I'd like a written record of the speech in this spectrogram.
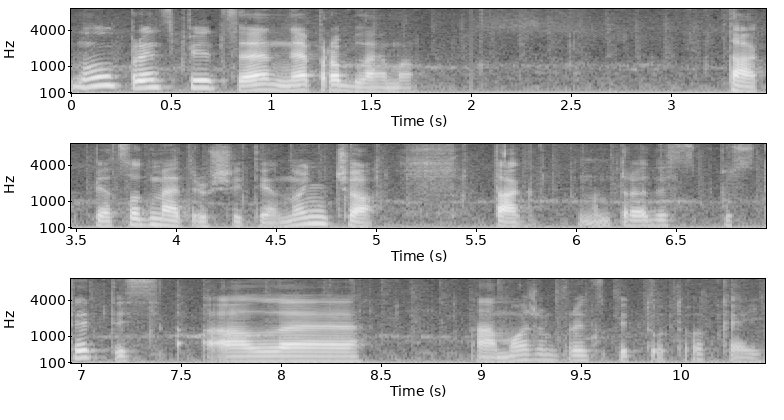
Ну, в принципі, це не проблема. Так, 500 метрів ще йти, ну нічого. Так, нам треба десь спуститись, але. А, можемо, в принципі, тут, окей.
